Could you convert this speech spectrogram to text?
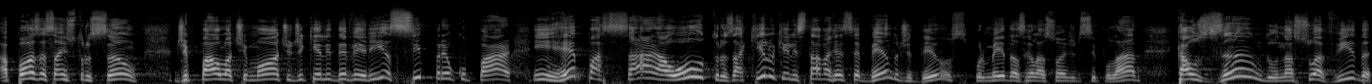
Após essa instrução de Paulo a Timóteo de que ele deveria se preocupar em repassar a outros aquilo que ele estava recebendo de Deus por meio das relações de discipulado, causando na sua vida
